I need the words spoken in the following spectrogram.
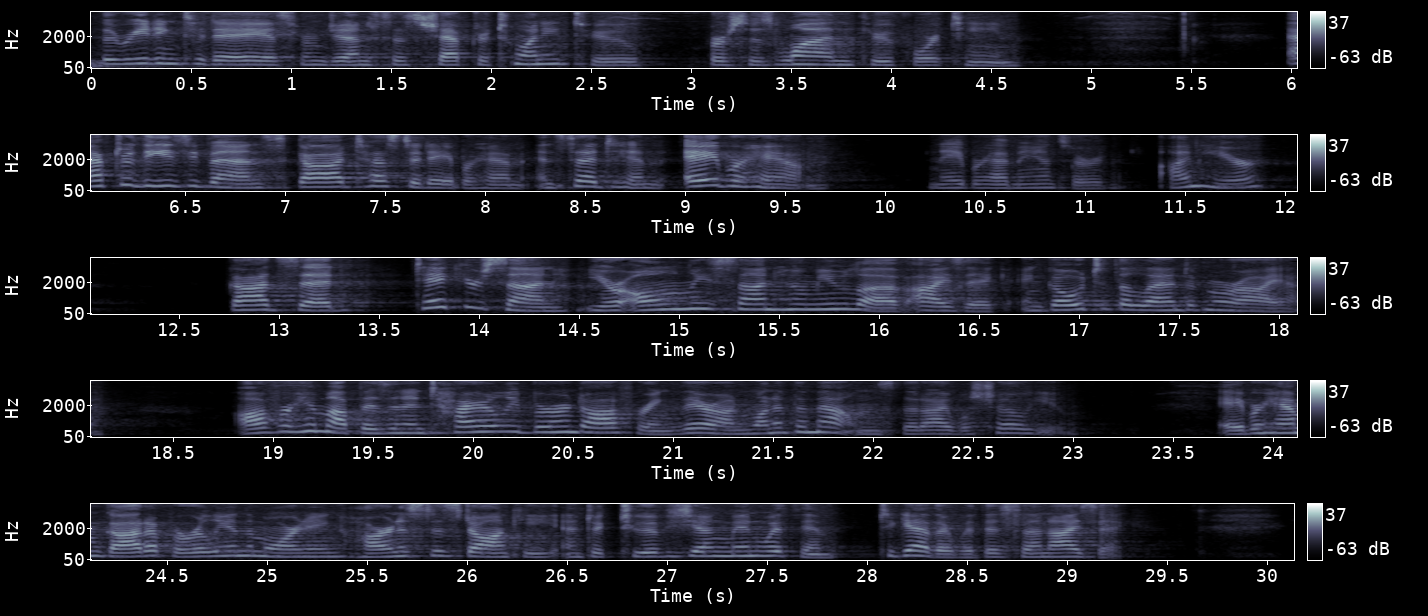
The reading today is from Genesis chapter 22, verses 1 through 14. After these events, God tested Abraham and said to him, Abraham. And Abraham answered, I'm here. God said, Take your son, your only son whom you love, Isaac, and go to the land of Moriah. Offer him up as an entirely burned offering there on one of the mountains that I will show you. Abraham got up early in the morning, harnessed his donkey, and took two of his young men with him, together with his son Isaac.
